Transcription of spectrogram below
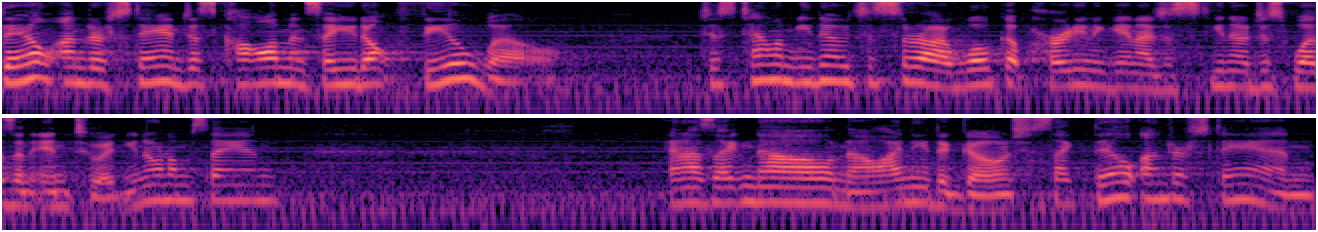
they'll understand. Just call them and say you don't feel well. Just tell them, you know, just of I woke up hurting again. I just, you know, just wasn't into it. You know what I'm saying? And I was like, no, no, I need to go. And she's like, they'll understand.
